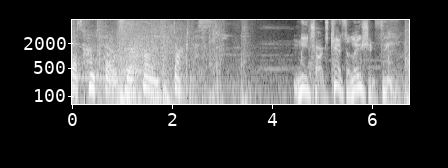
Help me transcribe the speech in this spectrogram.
us hunt those who have fallen to darkness. Me charge cancellation fee.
